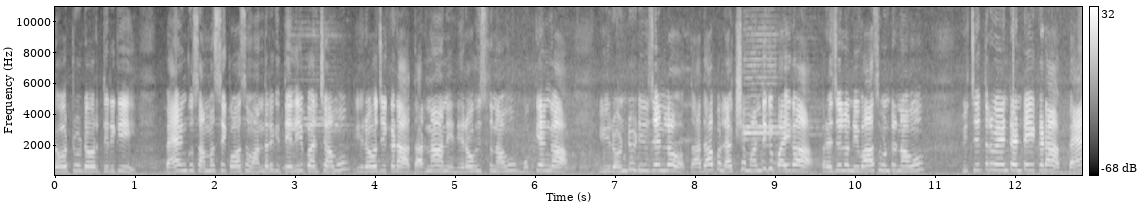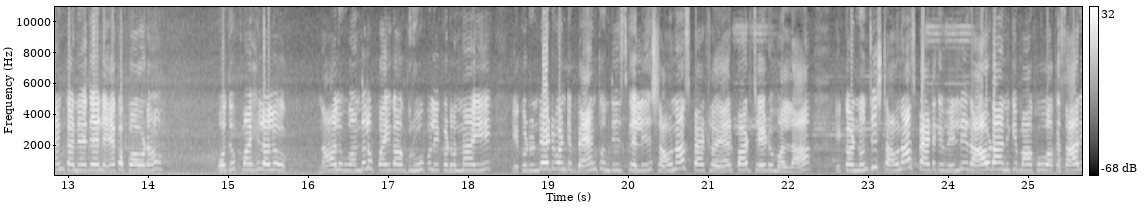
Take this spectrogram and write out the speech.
డోర్ టు డోర్ తిరిగి బ్యాంకు సమస్య కోసం అందరికీ తెలియపరిచాము. ఈరోజు ఇక్కడ ధర్నాని నిర్వహిస్తున్నాము. ముఖ్యంగా ఈ రెండు డివిజన్లో దాదాపు లక్ష మందికి పైగా ప్రజలు నివాసం ఉంటున్నాము. విచిత్రం ఏంటంటే ఇక్కడ బ్యాంక్ అనేదే లేకపోవడం. పొదుపు మహిళలు నాలుగు వందలకు పైగా గ్రూపులు ఇక్కడ ఉన్నాయి. ఇక్కడ ఉండేటువంటి బ్యాంకును తీసుకెళ్ళి శ్రవణాస్పేటలో ఏర్పాటు చేయడం వల్ల ఇక్కడ నుంచి శ్రవణాస్పేటకి వెళ్ళి రావడానికి మాకు ఒకసారి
